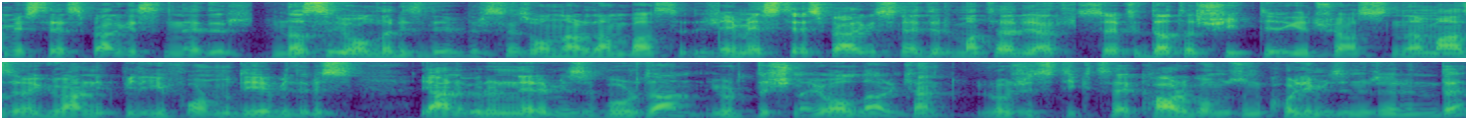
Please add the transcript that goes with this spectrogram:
MSTS belgesi nedir? Nasıl yollar izleyebilirsiniz? Onlardan bahsedeceğim. MSTS belgesi nedir? Materyal Safety Data Sheet diye geçiyor aslında. Malzeme güvenlik bilgi formu diyebiliriz. Yani ürünlerimizi buradan yurt dışına yollarken lojistikte, kargomuzun, kolimizin üzerinde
